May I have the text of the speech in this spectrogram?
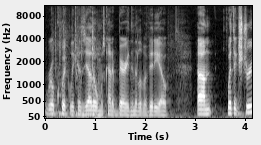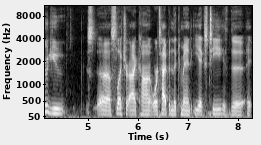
real quickly, because the other one was kind of buried in the middle of a video. Um, with extrude, you uh, select your icon or type in the command ext, is the,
